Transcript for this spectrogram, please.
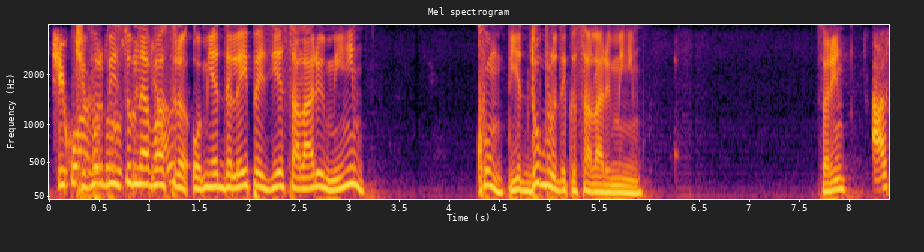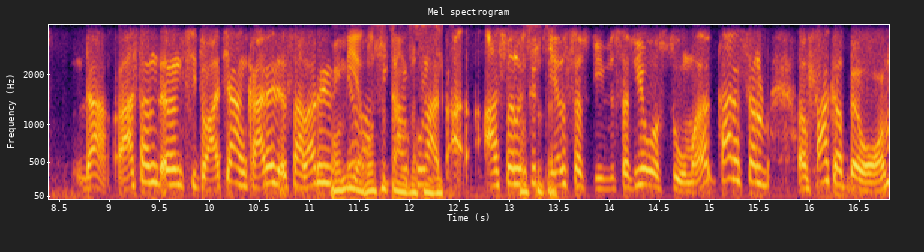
Și cu Ce vorbiți dumneavoastră? 1000 de lei pe zi e salariu minim? Cum? E dublu decât salariul minim. Sorin? Asta, da, asta în, în situația în care salariul 1000, 100 am calculat, să zic. astfel încât el să fie, să fie o sumă care să-l uh, facă pe om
